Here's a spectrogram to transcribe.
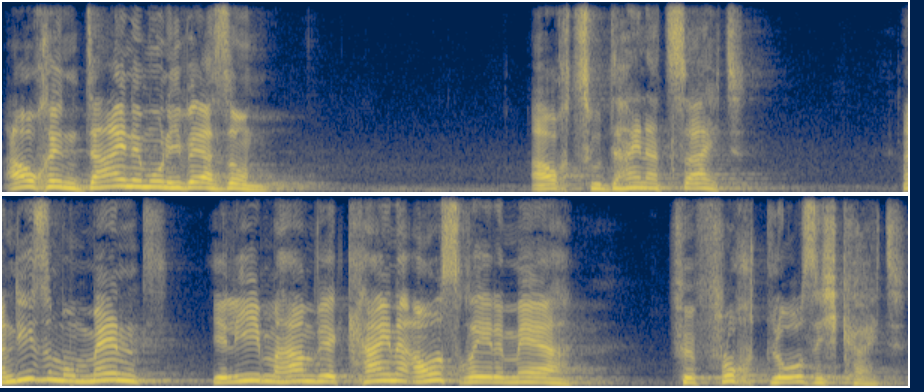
auch in deinem Universum, auch zu deiner Zeit. An diesem Moment, ihr Lieben, haben wir keine Ausrede mehr für Fruchtlosigkeit.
